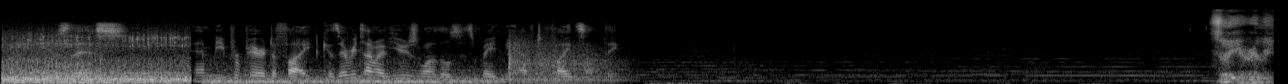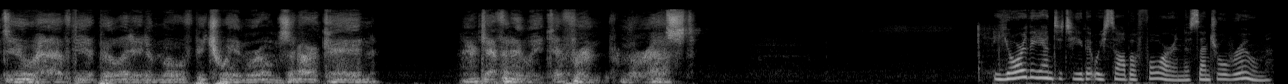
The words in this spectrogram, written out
use this and be prepared to fight. Because every time I've used one of those, it's made me have to fight something. So you really do have the ability to move between rooms in Arcane. They're definitely different from the rest. You're the entity that we saw before in the central room.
